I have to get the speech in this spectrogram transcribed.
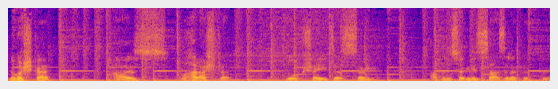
नमस्कार. आज महाराष्ट्रात लोकशाहीचा सण आपण सगळेच साजरा करतोय.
